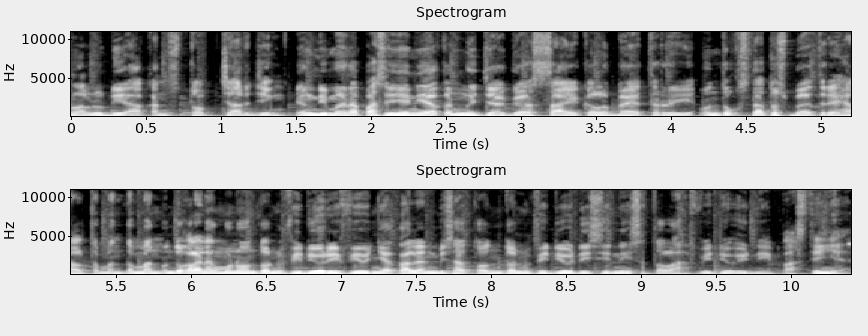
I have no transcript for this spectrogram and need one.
lalu dia akan stop charging. Yang di mana pastinya ini akan ngejaga cycle battery untuk status baterai health teman-teman. Untuk kalian yang menonton video reviewnya kalian bisa tonton video di sini setelah video ini pastinya.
